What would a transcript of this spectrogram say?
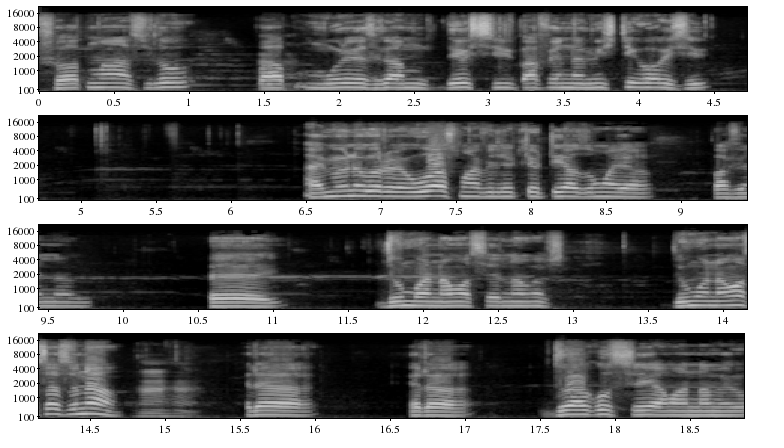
সৎ মা আসিল বাপ মরে গেছে আমি দেখছি বাপের নাম মিষ্টি খাওয়াইছি আমি মনে করে ওয়াস মাহফিলে টিয়া জমাইয়া বাপের নাম এই জুম্মার নামাজের নামাজ জুম্মার নামাজ আছে না? হ্যাঁ হ্যাঁ। এটা এটা দোয়া করছে আমার নামেও।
